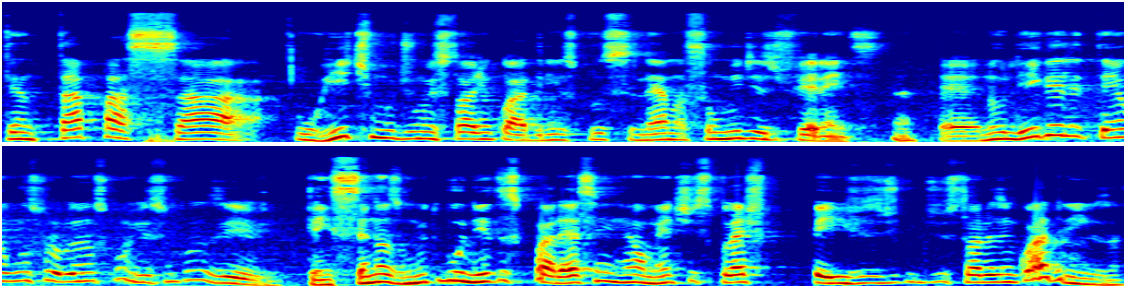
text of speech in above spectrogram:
tentar passar o ritmo de uma história em quadrinhos pro cinema são mídias diferentes. Né? É, no Liga ele tem alguns problemas com isso, inclusive. Tem cenas muito bonitas que parecem realmente splash pages de, de histórias em quadrinhos. Né?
